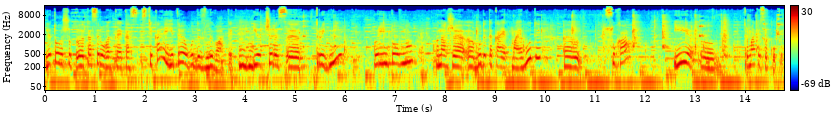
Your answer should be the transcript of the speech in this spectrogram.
Для того, щоб е, та сироватка, яка с- стікає, її треба буде зливати. Мгм. І от через е, три дні орієнтовно вона вже е, буде така, як має бути, е, суха і е, триматися купи.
